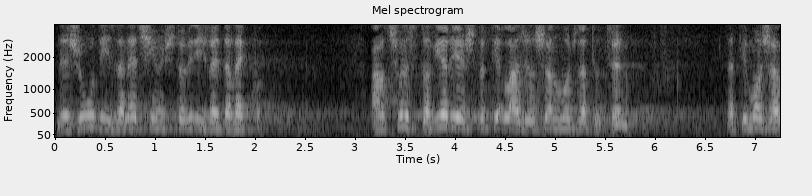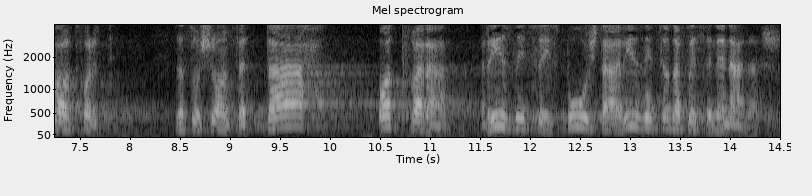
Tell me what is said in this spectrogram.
Ne žudi za nečim što vidiš da je daleko. Ali čvrsto vjeruješ da ti Allah Đelšanu može dati u trenu. Da ti može Allah otvoriti. Zato što on fetah otvara riznice, ispušta riznice odakle se ne nadaš.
